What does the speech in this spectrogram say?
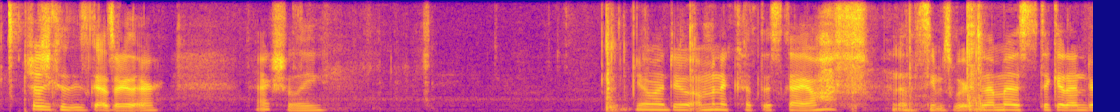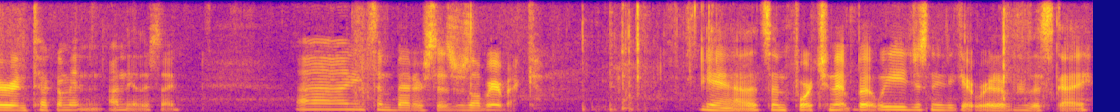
Especially because these guys are there. Actually, you know what I'm gonna do? I'm gonna cut this guy off. that seems weird. And I'm gonna stick it under and tuck him in on the other side. Uh, I need some better scissors. I'll be right back. Yeah, that's unfortunate, but we just need to get rid of this guy.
